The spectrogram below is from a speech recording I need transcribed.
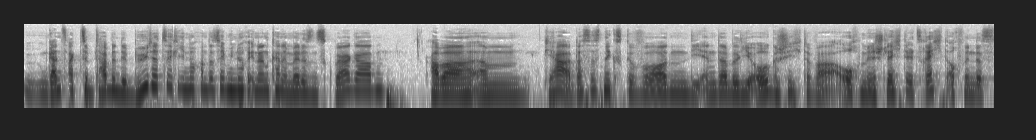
ein ganz akzeptablen Debüt tatsächlich noch, an das ich mich noch erinnern kann, im Madison Square Garden. Aber ähm, ja, das ist nichts geworden. Die NWO-Geschichte war auch mehr schlecht als recht, auch wenn das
